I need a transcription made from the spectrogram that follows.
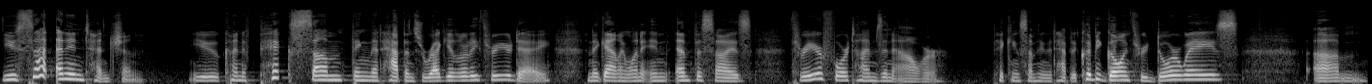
You set an intention. You kind of pick something that happens regularly through your day. And again, I want to in- emphasize three or four times an hour, picking something that happens. It could be going through doorways. Um,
